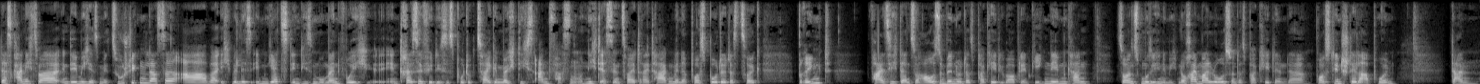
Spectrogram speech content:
Das kann ich zwar, indem ich es mir zuschicken lasse, aber ich will es eben jetzt in diesem Moment, wo ich Interesse für dieses Produkt zeige, möchte ich es anfassen und nicht erst in zwei, drei Tagen, wenn der Postbote das Zeug bringt, falls ich dann zu Hause bin und das Paket überhaupt entgegennehmen kann. Sonst muss ich nämlich noch einmal los und das Paket in der Postdienststelle abholen. Dann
